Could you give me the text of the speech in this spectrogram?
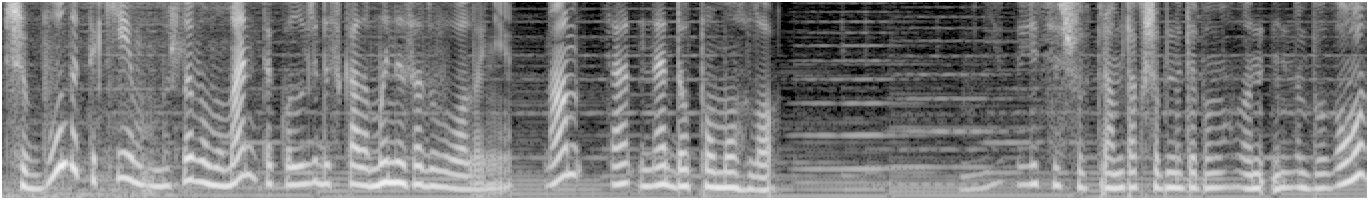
чи були такі, можливо, моменти, коли люди сказали, ми не задоволені, нам це не допомогло? Мені здається, що прям так, щоб не допомогло, не було.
